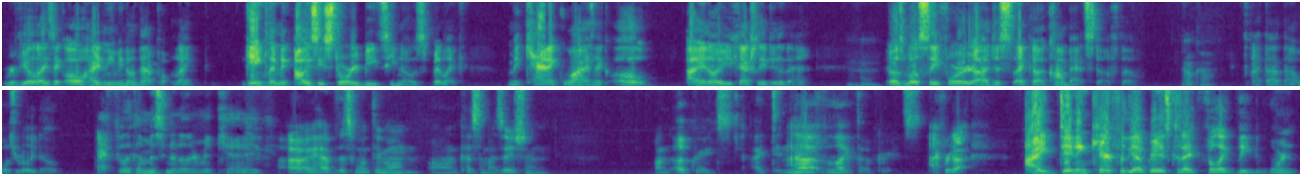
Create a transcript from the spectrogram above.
revealed like, he's like, oh, I didn't even know that. part. Like gameplay, me- obviously story beats he knows, but like mechanic wise, like, oh, I know you can actually do that. Mm-hmm. It was mostly for uh, just like uh, combat stuff though. Okay. I thought that was really dope. I feel like I'm missing another mechanic. I have this one thing on on customization, on upgrades. I did not like the upgrades. I forgot. I didn't care for the upgrades because I felt like they weren't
